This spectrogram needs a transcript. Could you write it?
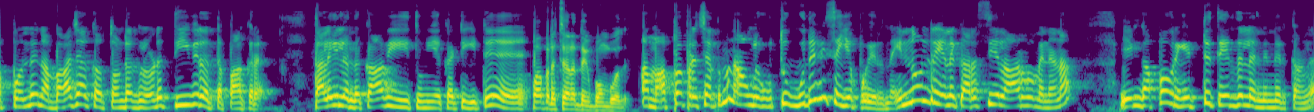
அப்போ வந்து நான் பாஜக தொண்டர்களோட தீவிரத்தை பாக்குறேன். தலையில அந்த காவி துணியை கட்டிக்கிட்டு அப்பா பிரச்சாரத்துக்கு போகும்போது. ஆமா அப்பா பிரச்சாரத்துக்கு நான் அவங்களுக்கு உதவி செய்ய போயிருந்தேன். இன்னொன்று எனக்கு அரசியல் ஆர்வம் என்னன்னா எங்க அப்பா ஒரு எட்டு தேர்தல்ல நின்று இருக்காங்க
